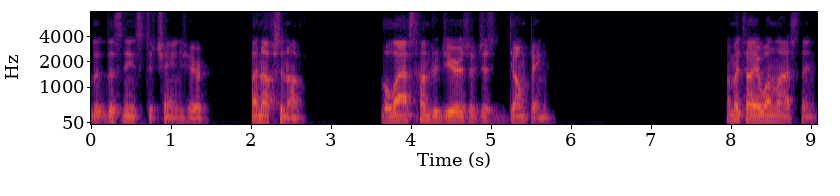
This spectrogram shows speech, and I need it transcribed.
Th- this needs to change here. Enough's enough. The last hundred years of just dumping. I'm going to tell you one last thing.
